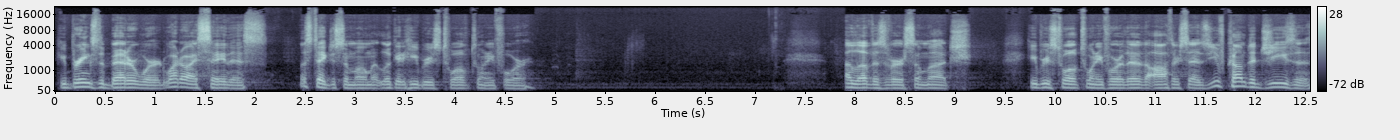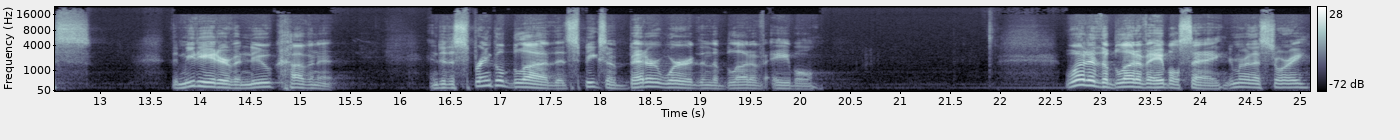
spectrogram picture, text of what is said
He brings the better word. Why do I say this? Let's take just a moment. Look at Hebrews 12 24. I love this verse so much. Hebrews 12 24, there the author says, You've come to Jesus, the mediator of a new covenant, and to the sprinkled blood that speaks a better word than the blood of Abel. What did the blood of Abel say? You remember that story?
